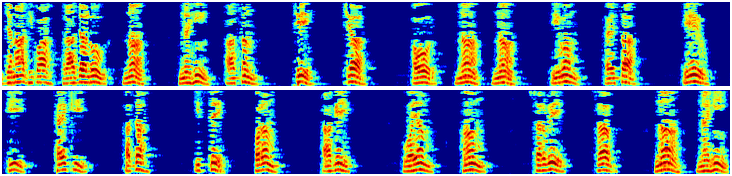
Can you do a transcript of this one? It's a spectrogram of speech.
जनाधिपा राजा लोग, न, नहीं, आसन थे च, और, न न, एवं, ऐसा, एव, ही है कि अतः इससे परम आगे वयम हम सर्वे सब न नहीं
